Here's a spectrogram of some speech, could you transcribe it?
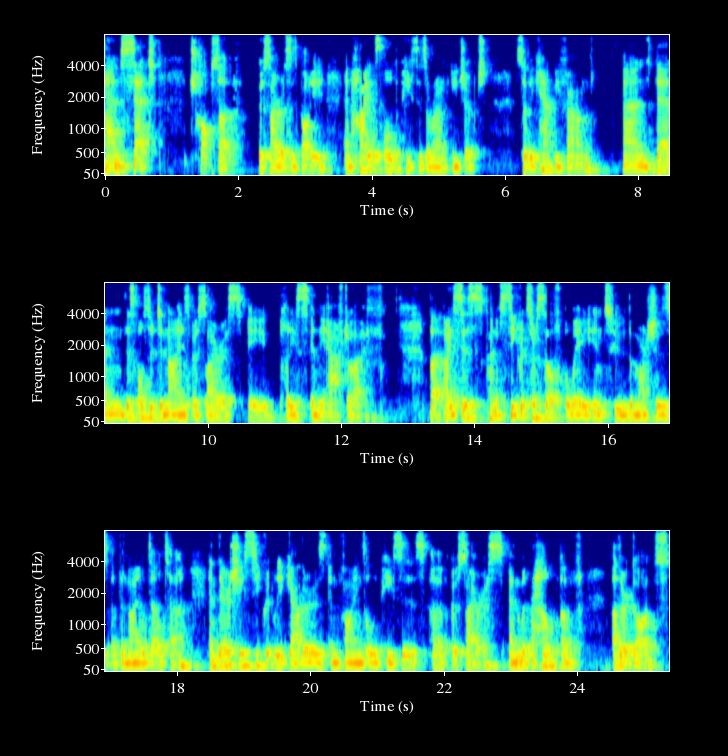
And Set chops up Osiris's body and hides all the pieces around Egypt so they can't be found. And then this also denies Osiris a place in the afterlife. But Isis kind of secrets herself away into the marshes of the Nile Delta, and there she secretly gathers and finds all the pieces of Osiris. And with the help of other gods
